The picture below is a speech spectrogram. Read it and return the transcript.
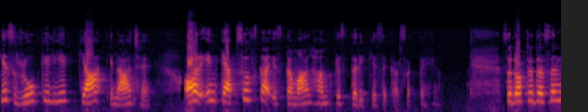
कि इस रोग के लिए क्या इलाज है और इन कैप्सूल्स का इस्तेमाल हम किस तरीके से कर सकते हैं। सो डॉक्टर दर्शन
